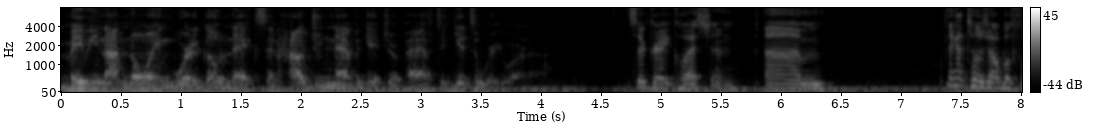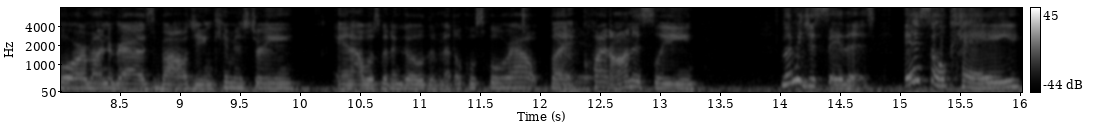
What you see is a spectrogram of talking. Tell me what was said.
maybe not knowing where to go next and how'd you navigate your path to get to where you are now? It's a great question. Um, I think I told y'all before, my undergrad is biology and chemistry, and I was going to go the medical school route. But yeah. quite honestly, let me just say this it's okay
